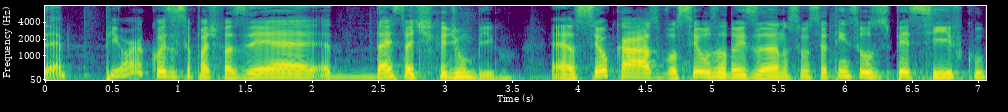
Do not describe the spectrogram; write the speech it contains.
É, A pior coisa que você pode fazer é, é dar estatística de umbigo. É o seu caso, você usa dois anos, se você tem seu uso específico,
